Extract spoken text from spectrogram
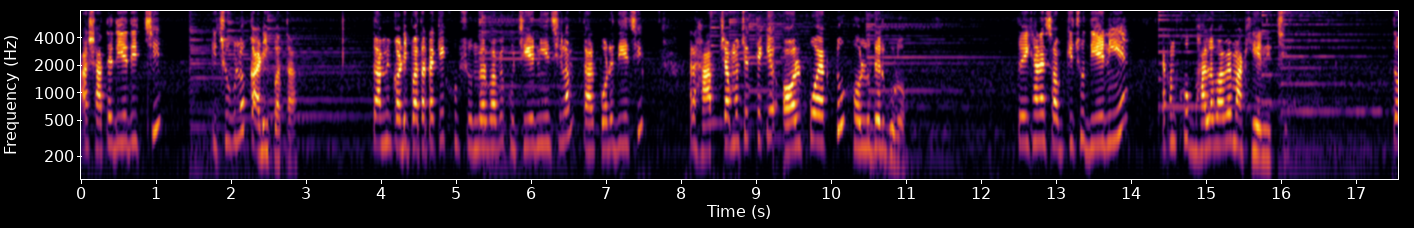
আর সাথে দিয়ে দিচ্ছি কিছুগুলো কারি পাতা। তো আমি কারি পাতাটাকে খুব সুন্দরভাবে কুচিয়ে নিয়েছিলাম, তারপরে দিয়েছি আর হাফ চামচের থেকে অল্প একটু হলুদের গুঁড়ো। তো এখানে সব কিছু দিয়ে নিয়ে এখন খুব ভালোভাবে মাখিয়ে নিচ্ছি। তো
